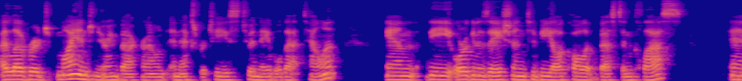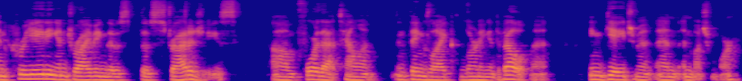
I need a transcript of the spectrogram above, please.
I leverage my engineering background and expertise to enable that talent and the organization to be, I'll call it best in class, and creating and driving those those strategies um, for that talent in things like learning and development, engagement, and and much more.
